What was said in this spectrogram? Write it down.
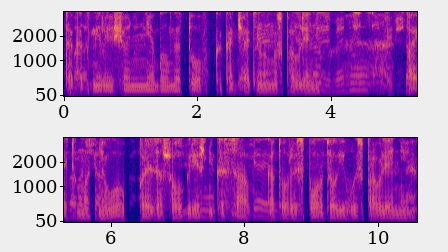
так как мир еще не был готов к окончательному исправлению. Поэтому от него произошел грешник Исав, который испортил его исправление.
